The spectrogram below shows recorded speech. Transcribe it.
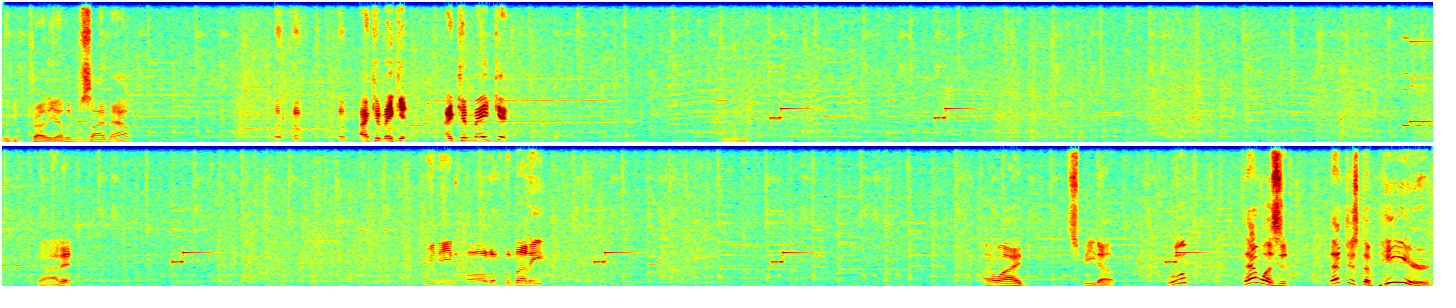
We can try the other side now. Uh, uh, uh, I can make it. I can make it. Dude. Got it. We need all of the money. How do I speed up? Whoop! That wasn't. That just appeared.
